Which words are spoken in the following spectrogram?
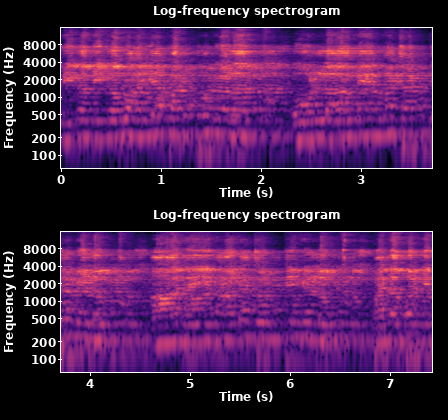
മിക മികവായ പട്ടുകൾ ഓളാമേർന്ന ചട്ടകളും പല പണി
